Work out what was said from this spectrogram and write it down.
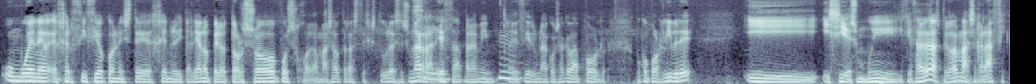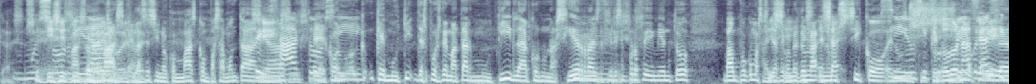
un buen ejercicio con este género italiano, pero Torso pues juega más a otras texturas. Es una Sí. rareza para mí, Mm. es decir, una cosa que va por un poco por libre y, y sí es muy quizás de las películas más gráficas. Muy Sí, sí, sí, es, el asesino con más con pasamontañas, Sí, Exacto, eh, con- sí. que muti- después de matar mutila con una sierra, es decir, ese procedimiento va un poco más allá, Sí, se convierte en, una- en esa- un psico, en Sí, un psico- que todo nace de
